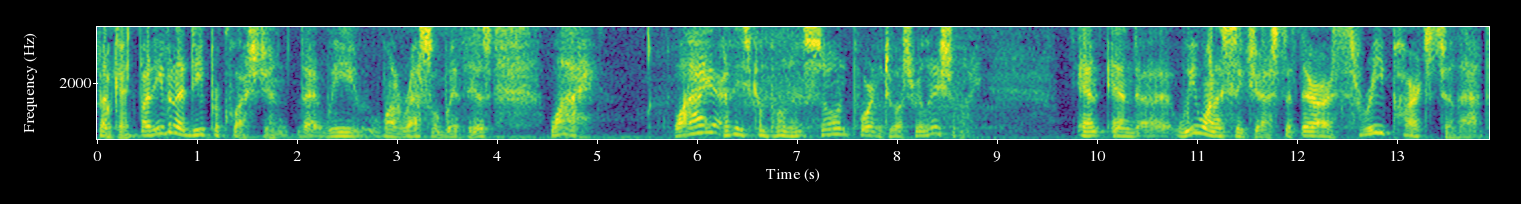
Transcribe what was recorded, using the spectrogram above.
But, Okay. But even a deeper question that we want to wrestle with is why? Why are these components so important to us relationally? And and uh, we want to suggest that there are three parts to that.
